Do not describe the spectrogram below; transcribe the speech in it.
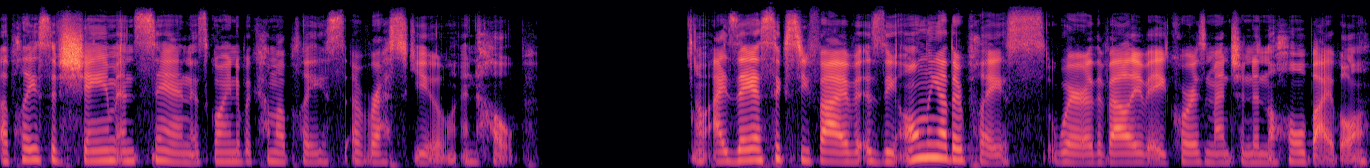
A place of shame and sin is going to become a place of rescue and hope. Now, Isaiah 65 is the only other place where the Valley of Achor is mentioned in the whole Bible.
